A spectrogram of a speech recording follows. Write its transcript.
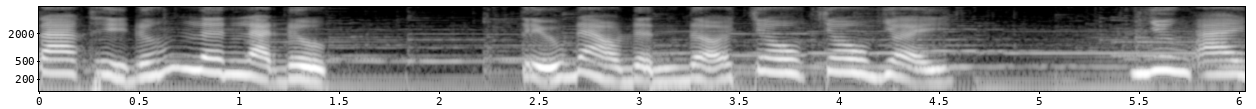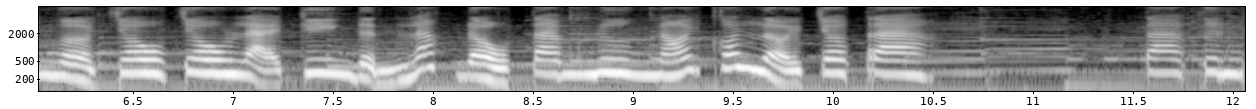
ta thì đứng lên là được. Tiểu đào định đỡ châu châu dậy. Nhưng ai ngờ châu châu lại kiên định lắc đầu tam nương nói, có lợi cho ta. Ta tin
